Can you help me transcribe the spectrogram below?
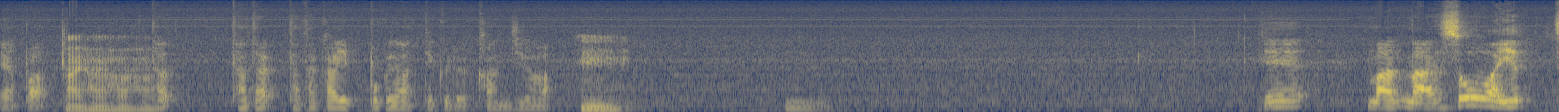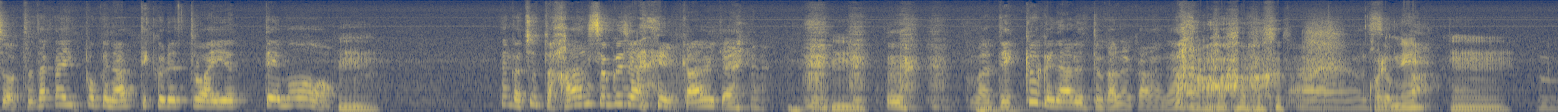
やっぱはいはいはいはたたた戦いっぽくなってくる感じは、うん。うんでまあまあそうは言っそう戦いっぽくなってくるとは言っても、いうん。なんかちょっと反則じゃねえかみたいな。うん。まあでっかくなるとかだからな。これね。うん。そうん。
